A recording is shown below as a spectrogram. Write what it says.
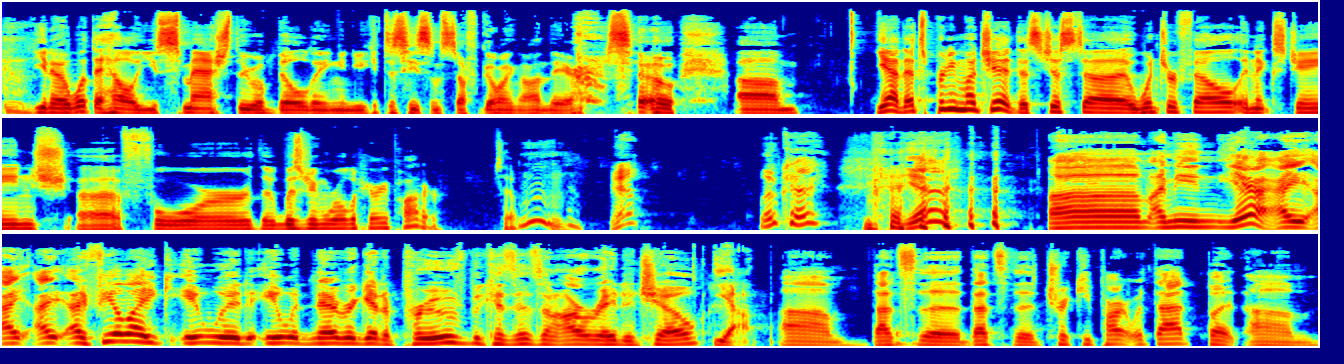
you know what the hell, you smash through a building and you get to see some stuff going on there. so. Um, yeah, that's pretty much it. That's just uh, Winterfell in exchange uh, for the Wizarding World of Harry Potter. So, mm, yeah, okay, yeah. Um, I mean, yeah, I, I, I feel like it would it would never get approved because it's an R rated show. Yeah. Um, that's the that's the tricky part with that. But um,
